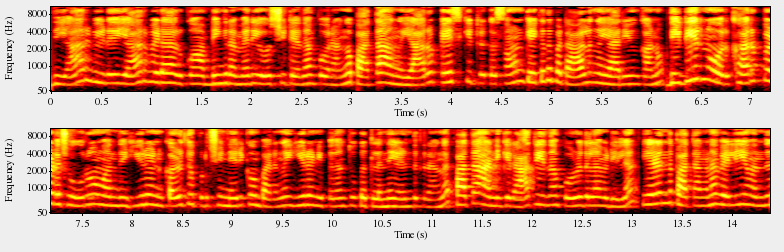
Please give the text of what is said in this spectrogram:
இது யார் வீடு? யார் வீடா இருக்கும்? அப்படிங்கிற மாதிரி யோசிச்சுட்டே தான் போறாங்க. பார்த்தா அங்க யாரோ பேசிக்கிட்டு இருக்க சவுண்ட் கேக்குது பட் ஆளுங்க யாரையும் காணும். திடீர்னு ஒரு கருப்படைச்ச உருவம் வந்து ஹீரோயின் கழுத்தை பிடிச்சி நெரிக்கும் பாருங்க. ஹீரோயின் இப்பதான் தூக்கத்துல இருந்து எழுந்துக்கிறாங்க. பார்த்தா அன்னைக்கு ராத்திரி தான் பொழுதெல்லாம் விடல இறந்து பார்த்தாங்கன்னா வெளியே வந்து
